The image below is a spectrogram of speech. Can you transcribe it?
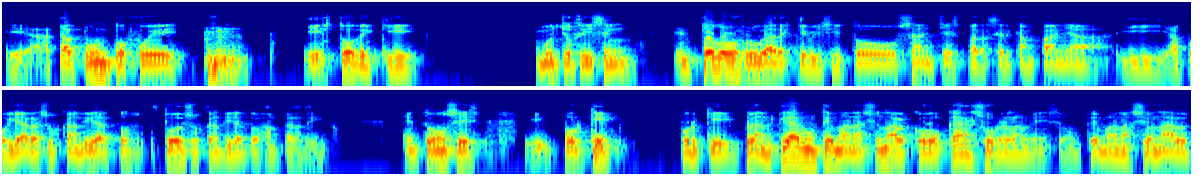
Eh, a tal punto fue esto de que muchos dicen, en todos los lugares que visitó Sánchez para hacer campaña y apoyar a sus candidatos, todos esos candidatos han perdido. Entonces, ¿por qué? porque plantear un tema nacional, colocar sobre la mesa un tema nacional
